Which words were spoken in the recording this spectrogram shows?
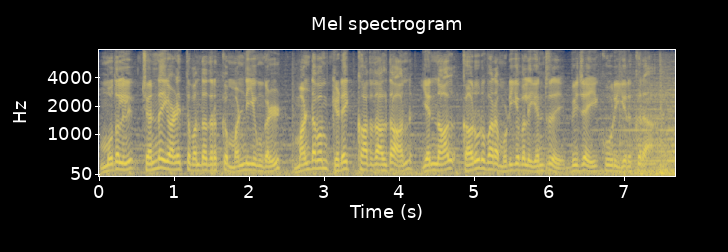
முதலில் சென்னை அழைத்து வந்ததற்கு மன்னியுங்கள். மண்டபம் கிடைக்காததால் தான் என்னால் கரூர் வர முடியவில்லை என்று விஜய் கூறியிருக்கிறார்.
